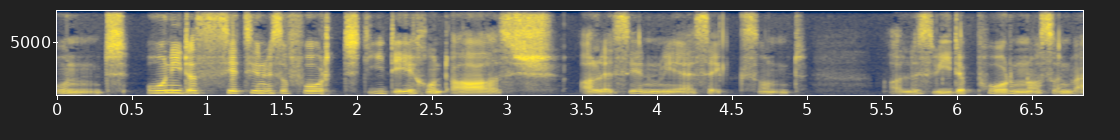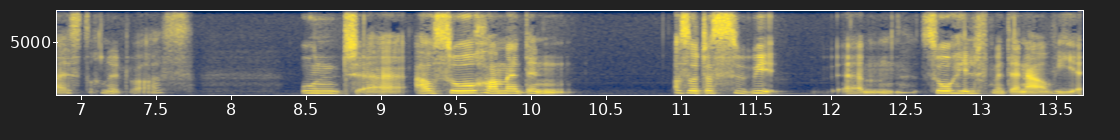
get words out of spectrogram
und ohne dass es jetzt irgendwie sofort die Idee kommt, ah, es ist alles irgendwie Sex und alles wieder Pornos und weiß doch nicht was. Und äh, auch so kann man dann, also das wie, ähm, so hilft man dann auch wie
